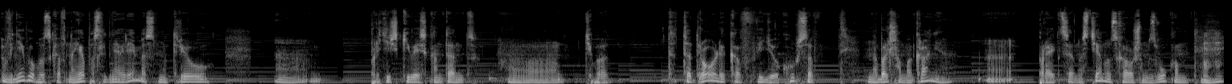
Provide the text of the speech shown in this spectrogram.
вне выпусков, но я в последнее время смотрю э, практически весь контент э, типа TED-роликов, видеокурсов на большом экране, э, проекция на стену с хорошим звуком, uh-huh.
